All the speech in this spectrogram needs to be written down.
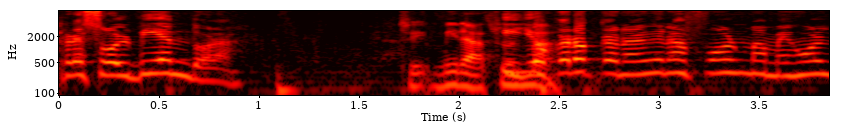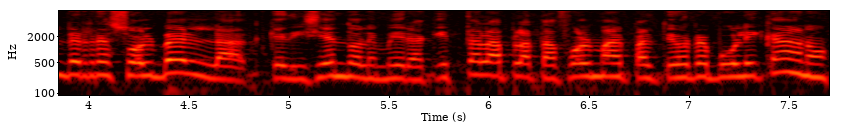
resolviéndola. Sí, mira, Y yo creo que no hay una forma mejor de resolverla que diciéndole, mira, aquí está la plataforma del Partido Republicano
